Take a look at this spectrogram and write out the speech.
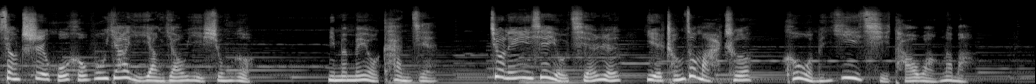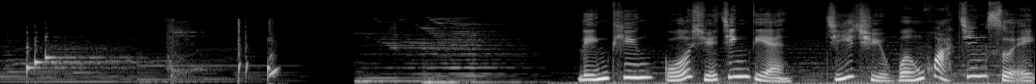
像赤狐和乌鸦一样妖异凶恶，你们没有看见，就连一些有钱人也乘坐马车和我们一起逃亡了吗？”聆听国学经典。汲取文化精髓，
